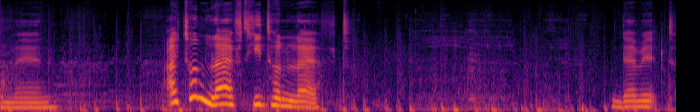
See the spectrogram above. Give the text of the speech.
Oh man. I turned left, he turned left. Damn it.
